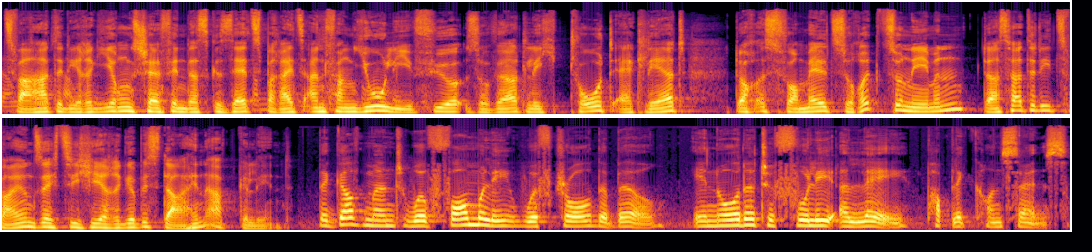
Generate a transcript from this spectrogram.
Zwar hatte die Regierungschefin das Gesetz bereits Anfang Juli für so wörtlich tot erklärt, doch es formell zurückzunehmen, das hatte die 62-Jährige bis dahin abgelehnt. The government will formally withdraw the bill in order to fully allay public concerns.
